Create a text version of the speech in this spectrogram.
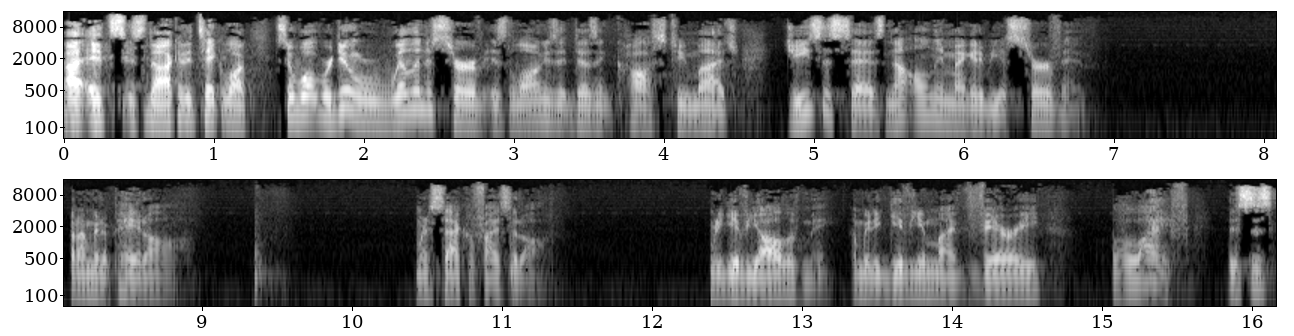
Uh, it's, it's not going to take long. So, what we're doing, we're willing to serve as long as it doesn't cost too much. Jesus says, not only am I going to be a servant, but I'm going to pay it all. I'm going to sacrifice it all. I'm going to give you all of me. I'm going to give you my very life. This is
